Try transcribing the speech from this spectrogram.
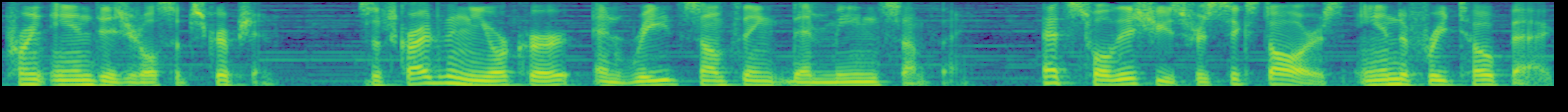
print and digital subscription. Subscribe to The New Yorker and read something that means something. That's 12 issues for $6 and a free tote bag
